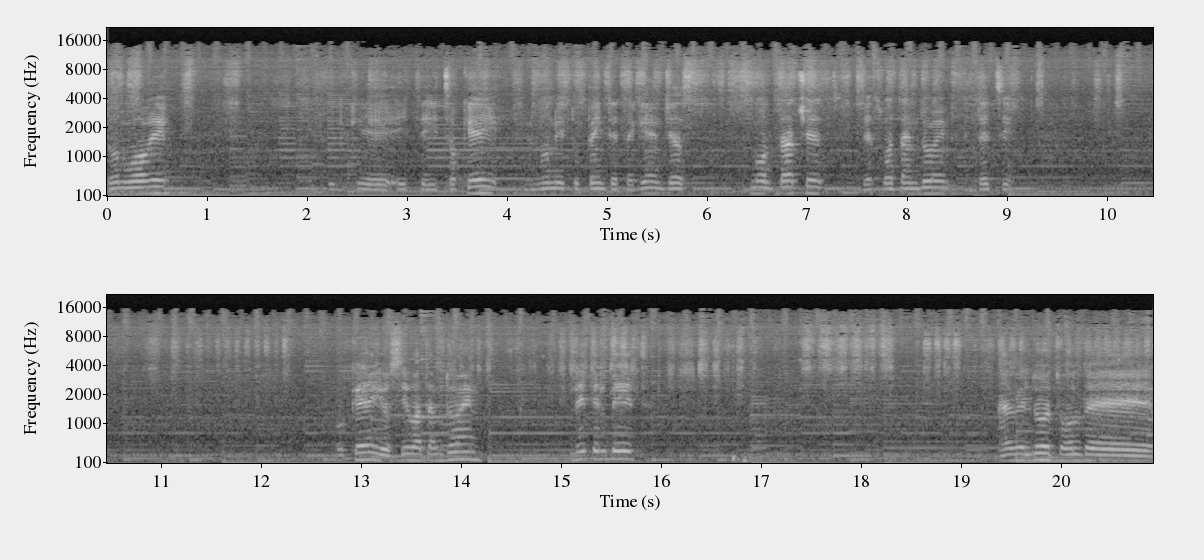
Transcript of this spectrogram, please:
don't worry. It, it, it's okay. You no need to paint it again just small touches. That's what I'm doing and that's it. Okay you see what I'm doing? Little bit. I will do it all the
